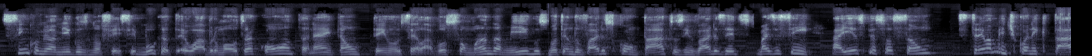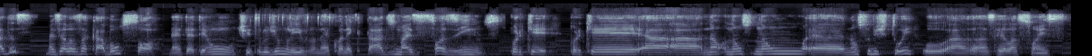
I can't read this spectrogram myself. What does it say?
5 mil amigos no Facebook, eu, eu, abro uma outra conta, né? Então tenho, sei lá, vou somando amigos, vou tendo vários contatos em várias redes. Mas assim, aí as pessoas são extremamente conectadas, mas elas acabam só, né? Até tem um título de um livro, né? Conectados, mas sozinhos. Por quê? Porque a, a não, não, não, é, não substitui o, a, as relações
